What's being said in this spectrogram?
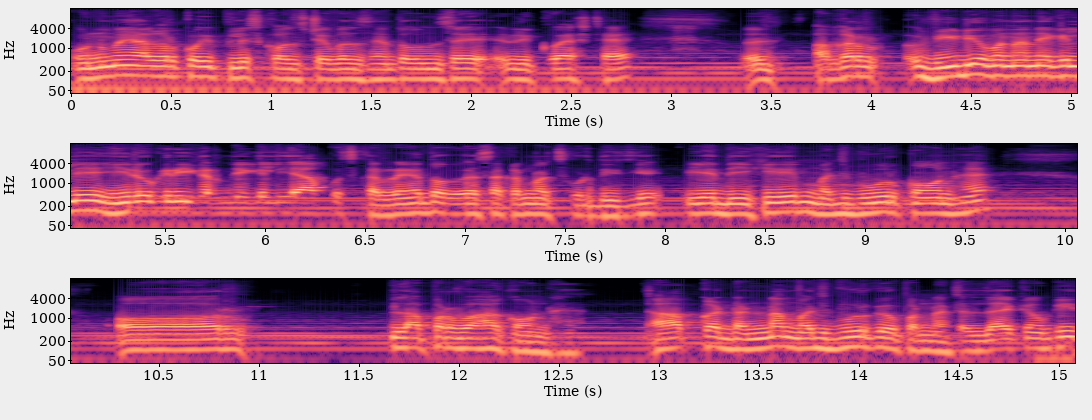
उनमें अगर कोई पुलिस कॉन्स्टेबल्स हैं तो उनसे रिक्वेस्ट है, अगर वीडियो बनाने के लिए हीरोगिरी करने के लिए आप कुछ कर रहे हैं तो वैसा करना छोड़ दीजिए। ये देखिए, मजबूर कौन है और लापरवाह कौन है। आपका डंडा मजबूर के ऊपर ना चल जाए, क्योंकि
